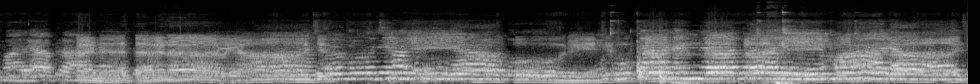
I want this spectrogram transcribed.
મારા પ્રાણ તણાયા જ આપો મુક્તાનંદ કરે મહારાજ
